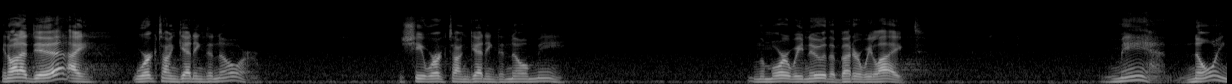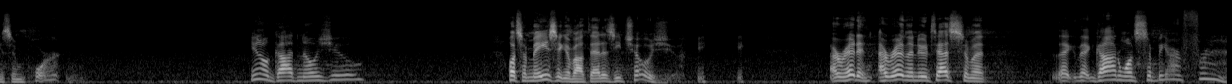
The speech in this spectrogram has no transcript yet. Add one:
You know what I did? I worked on getting to know her. She worked on getting to know me. And the more we knew, the better we liked. Man, knowing is important. You know, God knows you. What's amazing about that is He chose you. I, read in, I read in the New Testament that, that God wants to be our friend.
